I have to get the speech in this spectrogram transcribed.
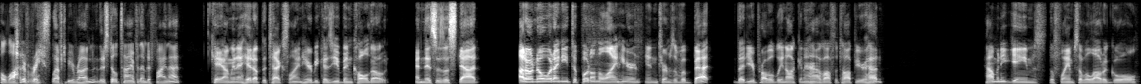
a lot of race left to be run there's still time for them to find that Okay, I'm to hit up the text line here because you've been called out. And this is a stat. I don't know what I need to put on the line here in, in terms of a bet that you're probably not to have off the top of your head. How many games the Flames have allowed a goal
